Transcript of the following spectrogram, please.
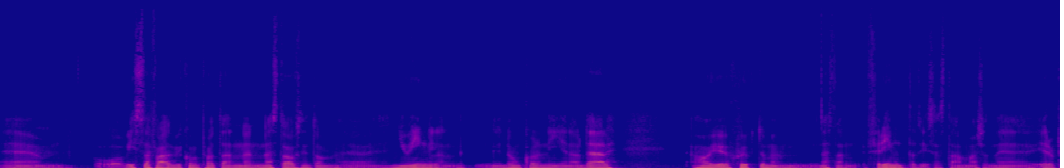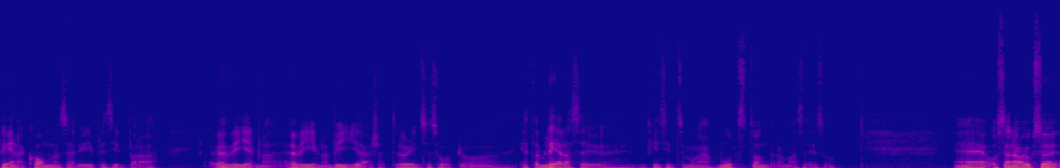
Ehm, och vissa fall, vi kommer att prata nästa avsnitt om eh, New England, de kolonierna. Där har ju sjukdomen nästan förintat vissa stammar. Så när européerna kommer så är det ju i princip bara övergivna, övergivna byar. Så att då är det inte så svårt att etablera sig. Det finns inte så många motståndare om man säger så. Eh, och sen har vi också,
